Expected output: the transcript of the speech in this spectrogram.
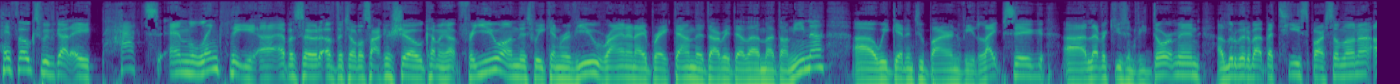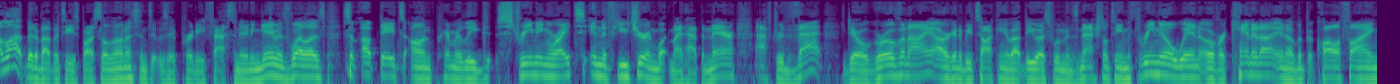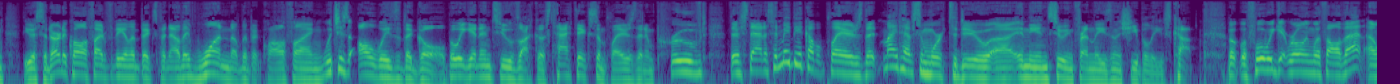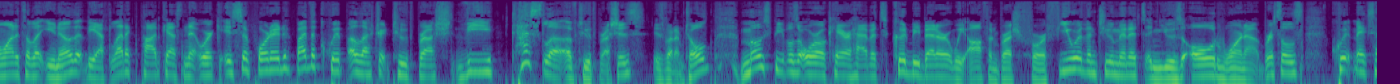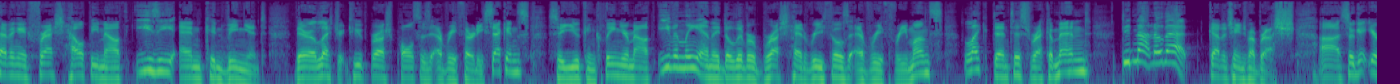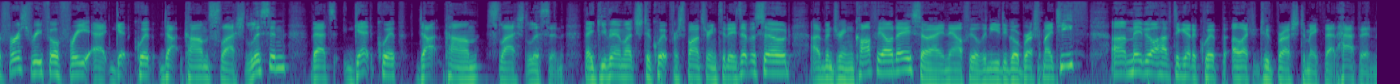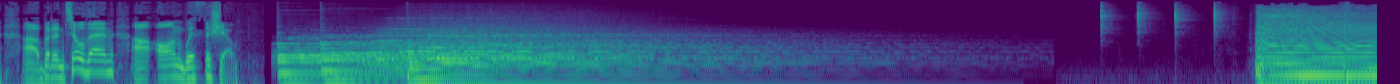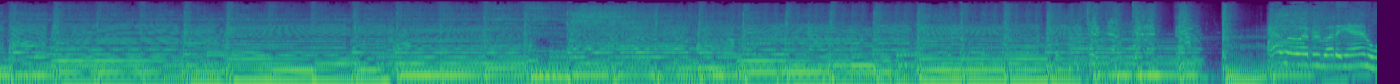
Hey, folks, we've got a packed and lengthy uh, episode of the Total Soccer Show coming up for you on this weekend review. Ryan and I break down the Derby della Madonnina. Uh, we get into Bayern v Leipzig, uh, Leverkusen v Dortmund, a little bit about Betis Barcelona, a lot bit about Betis Barcelona since it was a pretty fascinating game, as well as some updates on Premier League streaming rights in the future and what might happen there. After that, Daryl Grove and I are going to be talking about the U.S. women's national team 3 0 win over Canada in Olympic qualifying. The U.S. had already qualified for the Olympics, but now they've won Olympic qualifying, which is always the goal. But we get into Vlatko's tactics, some players that improved their status, and maybe a couple players that might have some work to do uh, in the ensuing friendlies in the She Believes Cup. But before we get rolling with all that, I wanted to let you know that the Athletic Podcast Network is supported by the Quip electric toothbrush, the Tesla of toothbrushes, is what I'm told. Most people's oral care habits could be better. We often brush for fewer than two minutes and use old, worn out bristles. Quip makes having a fresh, healthy mouth easy and convenient. Their electric toothbrush pulses every 30 seconds, so you can clean your mouth evenly, and they deliver brush head refills every three months, like dentists recommend. Did not know that. Got to change my brush. Uh, so get your first refill free at getquip.com slash listen. That's getquip.com slash listen. Thank you very much to Quip for sponsoring today's episode. I've been drinking coffee all day, so I now feel the need to go brush my teeth. Uh, maybe I'll have to get a Quip electric toothbrush to make that happen. Uh, but until then, uh, on with the show.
